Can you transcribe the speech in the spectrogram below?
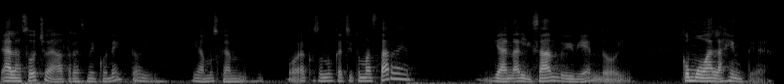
a las 8 ya atrás me conecto y digamos que voy acostando un cachito más tarde, ya analizando y viendo y cómo va la gente, ¿verdad?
